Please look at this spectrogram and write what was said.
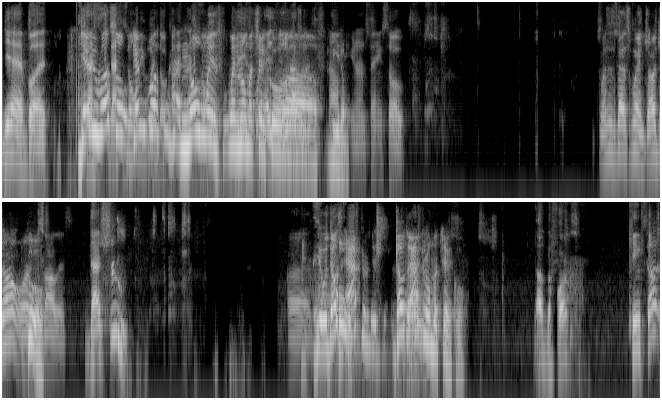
Yeah, but Gary that's- Russell, that's Gary Russell though, had no wins when biggest win. Lomachenko uh, beat him. You know what I'm saying? So What's his best win, JoJo or Who? Gonzalez? that's true. Uh, Yeah, well, that was Who? after that was after Lomachenko. That was before. King Tug.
